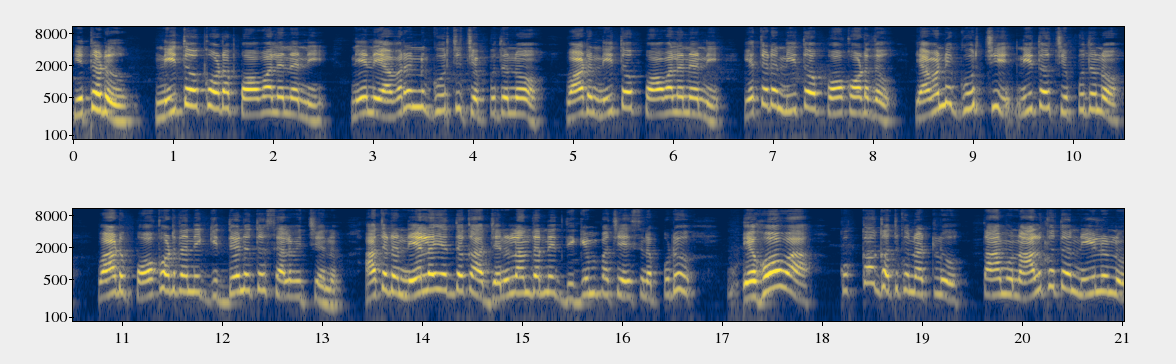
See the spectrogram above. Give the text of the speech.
ఇతడు నీతో కూడా పోవాలనని నేను ఎవరిని గూర్చి చెప్పుదునో వాడు నీతో పోవాలనని ఇతడు నీతో పోకూడదు. ఎవరిని గూర్చి నీతో చెప్పుదునో వాడు పోకూడదని గిద్దెనుతో సెలవిచ్చాను. అతడు నీళ్ళ ఎద్దకు ఆ జనులందరినీ దిగింప చేసినప్పుడు ఎహోవా కుక్క గతుకున్నట్లు తాము నాలుకతో నీళ్ళను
